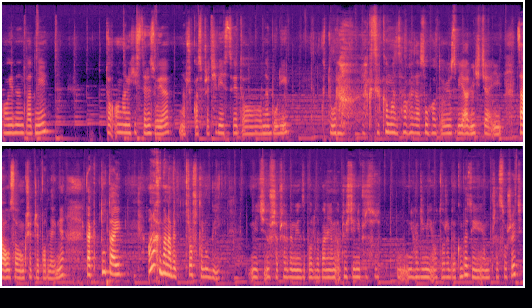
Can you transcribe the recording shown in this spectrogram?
o 1-2 dni, to ona nie histeryzuje, na przykład w przeciwieństwie do nebuli, która jak tylko ma trochę za sucho, to już zwija liście i całą sobą krzyczy podlej mnie. Tak tutaj, ona chyba nawet troszkę lubi mieć dłuższe przerwy między podlewaniami. Oczywiście nie, nie chodzi mi o to, żeby kompletnie ją przesuszyć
